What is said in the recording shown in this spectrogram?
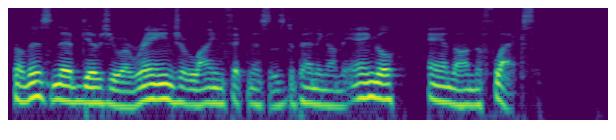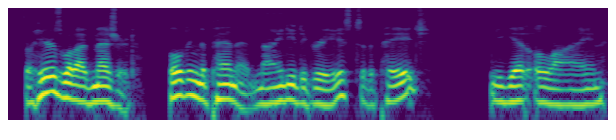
So this nib gives you a range of line thicknesses depending on the angle and on the flex. So here's what I've measured. Holding the pen at 90 degrees to the page, you get a line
